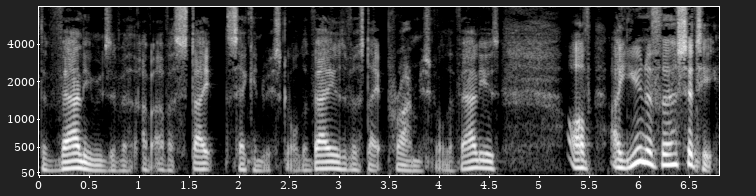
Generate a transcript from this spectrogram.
the values of a, of, of a state secondary school, the values of a state primary school, the values of a university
